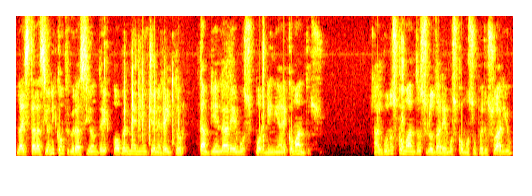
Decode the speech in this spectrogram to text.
La instalación y configuración de OpenMenu Generator también la haremos por línea de comandos. Algunos comandos los daremos como superusuario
